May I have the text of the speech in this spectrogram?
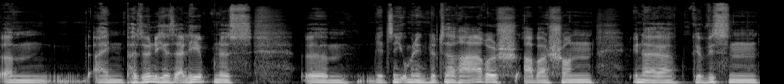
ähm, ein persönliches Erlebnis ähm, jetzt nicht unbedingt literarisch, aber schon in einer gewissen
